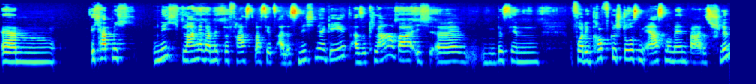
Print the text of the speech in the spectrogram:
ähm, ich habe mich nicht lange damit befasst, was jetzt alles nicht mehr geht. Also klar war ich äh, ein bisschen vor den Kopf gestoßen. Im ersten Moment war das schlimm.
